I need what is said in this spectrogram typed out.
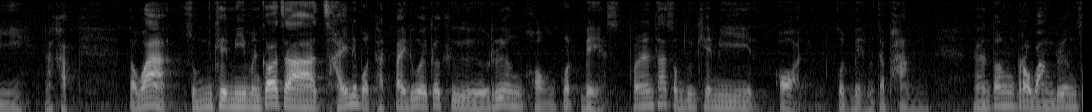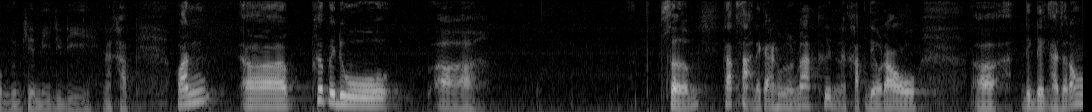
มีนะครับ แต่ว่าสมดุลเคมีมันก็จะใช้ในบทถัดไปด้วยก็คือเรื่องของกรดเบส เพราะฉะนั้นถ้าสมดุลเคมีอ่อนกรดเบสมันจะพังดังนั้นต้องระวังเรื่องสมดุลเคมีดีๆนะครับ เพราะฉะนั้นเเพื่อไปดูเเสริมทักษะในการคำนวณมากขึ้นนะครับ เดี๋ยวเราเเด็กๆอาจจะต้อง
